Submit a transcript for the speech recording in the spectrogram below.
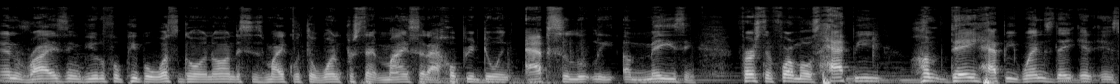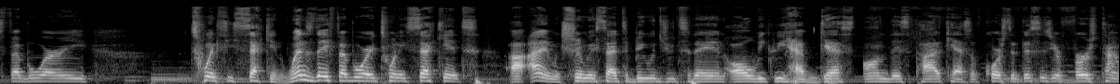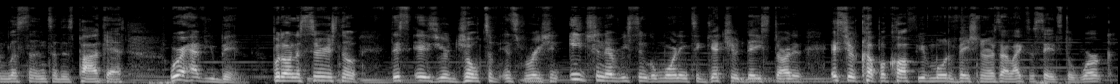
And rising beautiful people, what's going on? This is Mike with the 1% Mindset. I hope you're doing absolutely amazing. First and foremost, happy hump day, happy Wednesday. It is February 22nd. Wednesday, February 22nd. Uh, I am extremely excited to be with you today and all week. We have guests on this podcast. Of course, if this is your first time listening to this podcast, where have you been? But on a serious note, this is your jolt of inspiration each and every single morning to get your day started. It's your cup of coffee of motivation, or as I like to say, it's the work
